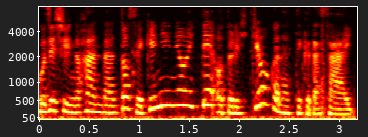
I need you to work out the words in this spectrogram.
ご自身の判断と責任においてお取引を行ってください。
